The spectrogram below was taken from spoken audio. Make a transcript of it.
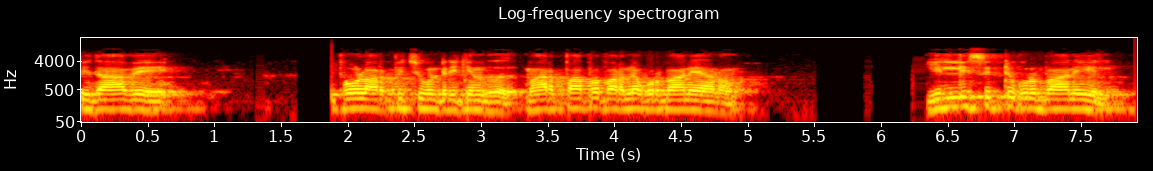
പിതാവെ ഇപ്പോൾ അർപ്പിച്ചുകൊണ്ടിരിക്കുന്നത്? മാർപ്പാപ്പ പറഞ്ഞ കുർബാനയാണോ? ഇല്ലിസിറ്റ് കുർബാനയിൽ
